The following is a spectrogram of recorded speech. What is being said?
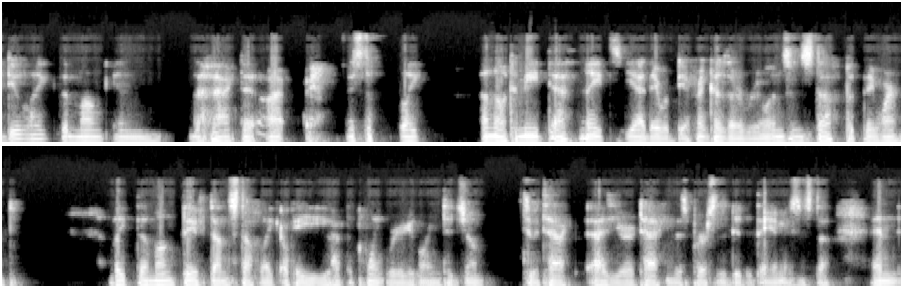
I do like the monk and the fact that I, it's the like I don't know. To me, Death Knights, yeah, they were different because they're runes and stuff, but they weren't like the monk. They've done stuff like okay, you have the point where you're going to jump to attack as you're attacking this person to do the damage and stuff, and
